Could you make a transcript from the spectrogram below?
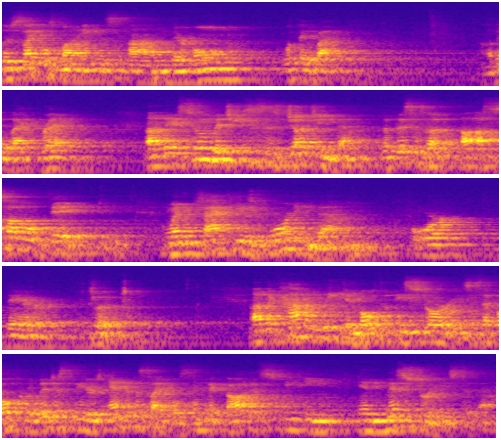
the disciples' mind is on their own, what they lack. Uh, they lack bread. Uh, they assume that Jesus is judging them, that this is a, a, a subtle dig, when in fact he is warning them for their good. Uh, the common link in both of these stories is that both the religious leaders and the disciples think that God is speaking in mysteries to them,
